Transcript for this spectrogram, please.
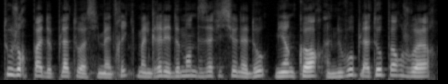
Toujours pas de plateau asymétrique malgré les demandes des aficionados, mais encore un nouveau plateau par joueur.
